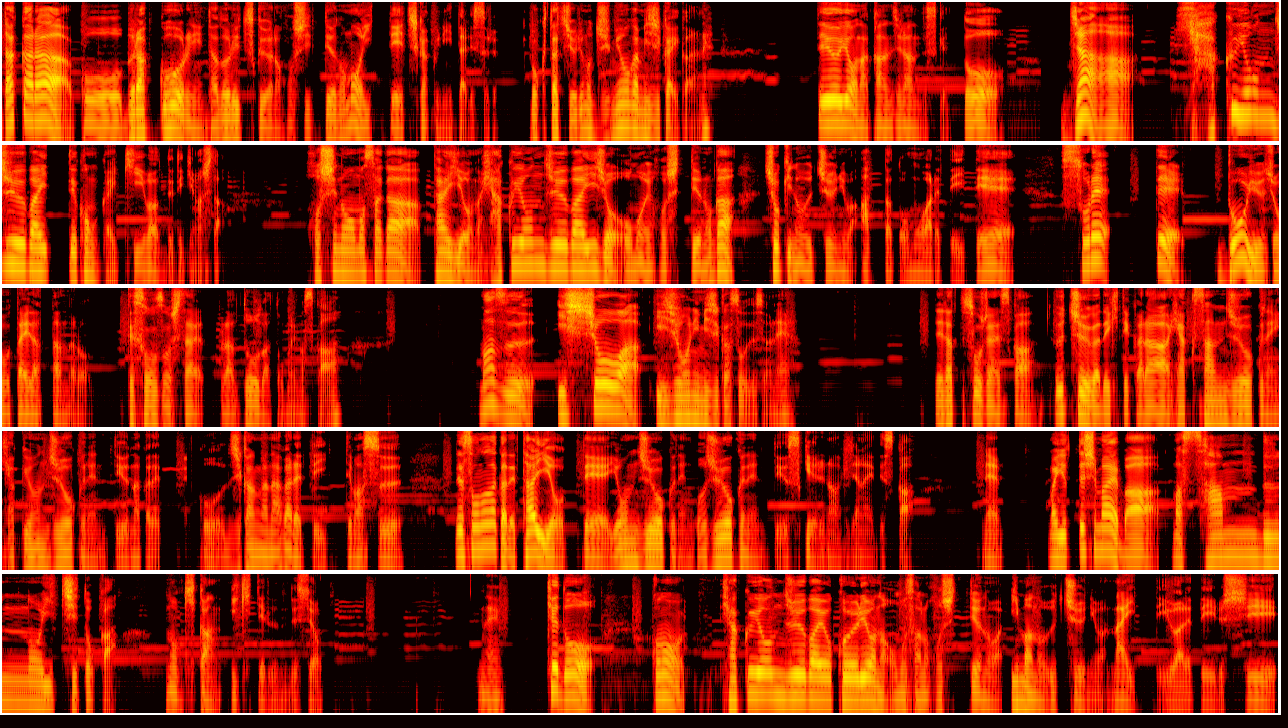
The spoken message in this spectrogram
だから、こう、ブラックホールにたどり着くような星っていうのも一定近くにいたりする。僕たちよりも寿命が短いからね。っていうような感じなんですけど、じゃあ、140倍って今回キーワード出てきました。星の重さが太陽の140倍以上重い星っていうのが初期の宇宙にはあったと思われていて、それってどういう状態だったんだろうって想像したらどうだと思いますか？まず、一生は異常に短そうですよね。で、だってそうじゃないですか。宇宙ができてから130億年、140億年っていう中で、こう、時間が流れていってます。で、その中で太陽って40億年、50億年っていうスケールなわけじゃないですか。ね。まあ言ってしまえば、まあ3分の1とかの期間生きてるんですよ。ね。けど、この140倍を超えるような重さの星っていうのは今の宇宙にはないって言われているし、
